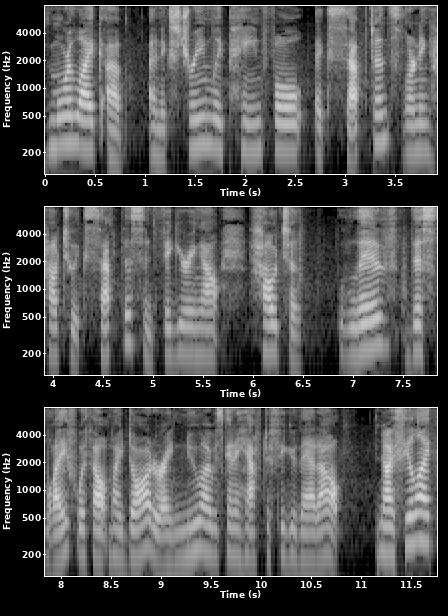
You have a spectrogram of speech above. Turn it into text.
more like a, an extremely painful acceptance, learning how to accept this and figuring out how to live this life without my daughter. I knew I was going to have to figure that out. Now, I feel like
